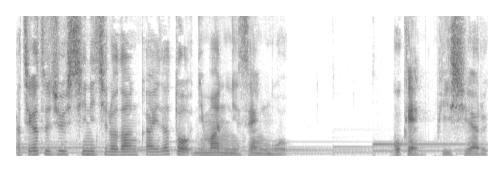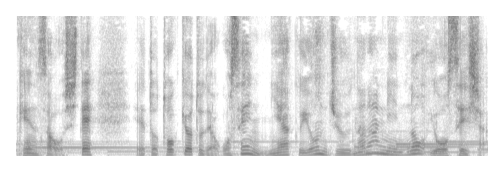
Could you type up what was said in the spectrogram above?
8月17日の段階だと2万2005件 PCR 検査をして、えっと、東京都では5247人の陽性者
